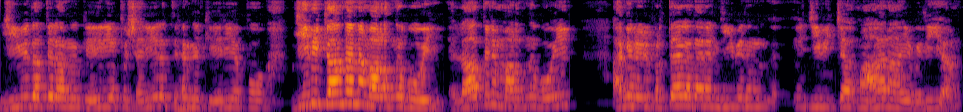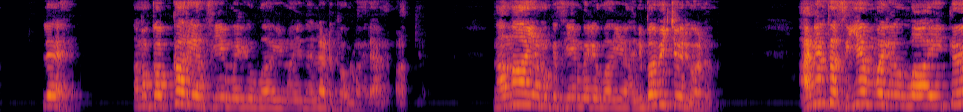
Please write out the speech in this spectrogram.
ജീവിതത്തിൽ അങ്ങ് കയറിയപ്പോൾ ശരീരത്തിൽ അങ്ങ് കയറിയപ്പോൾ ജീവിക്കാൻ തന്നെ മറന്നുപോയി. എല്ലാത്തിനും മറന്നുപോയി. അങ്ങനെ ഒരു പ്രത്യേക തരം ജീവിതം ജീവിച്ച മഹാനായ വലിയാണ്. അല്ലേ? നമുക്കൊക്കെ അറിയാം സി എം വലിയുമായി നല്ല അടുപ്പമുള്ളവരാണ്. നന്നായി നമുക്ക് സി എം വലിയുമായി അനുഭവിച്ചവരുമാണ്. അങ്ങനത്തെ സി എം വലിയുവായിക്ക്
